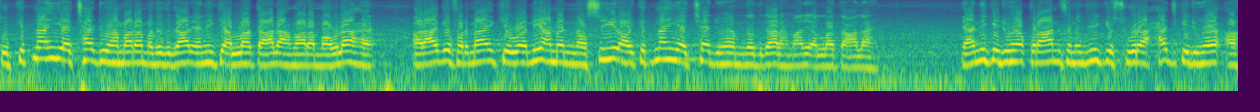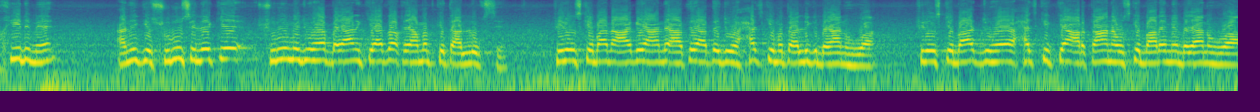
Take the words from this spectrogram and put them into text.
तो कितना ही अच्छा जो हमारा मददगार, यानी कि अल्लाह ताला हमारा मौला है। और आगे फरमाए कि वह नियमन नसीर, और कितना ही अच्छा जो है मददगार हमारे अल्लाह ताला है। यानी कि जो है कुरान समझिए कि सूरह हज के जो है आखिर में यानी कि शुरू से लेके शुरू में जो है बयान किया था क़्यामत के ताल्लुक़ से, फिर उसके बाद आगे आने, आते आते जो है हज के मुतालिक बयान हुआ, फिर उसके बाद जो है हज के क्या अरकान है उसके बारे में बयान हुआ,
